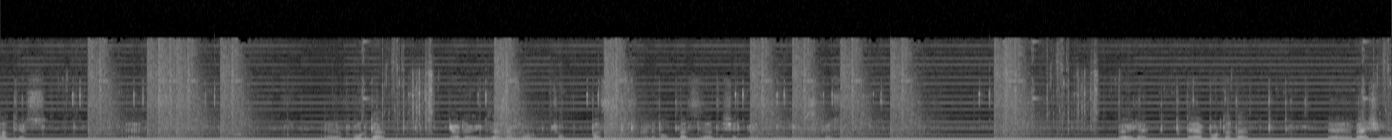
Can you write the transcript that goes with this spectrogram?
atıyorsun. Burada gördüğünüz gibi zaten bu çok basit. Hani botlar size ateş etmeyin sizin gibi sıkıyorsunuz. Böyle. Ee, burada da e, ben şimdi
